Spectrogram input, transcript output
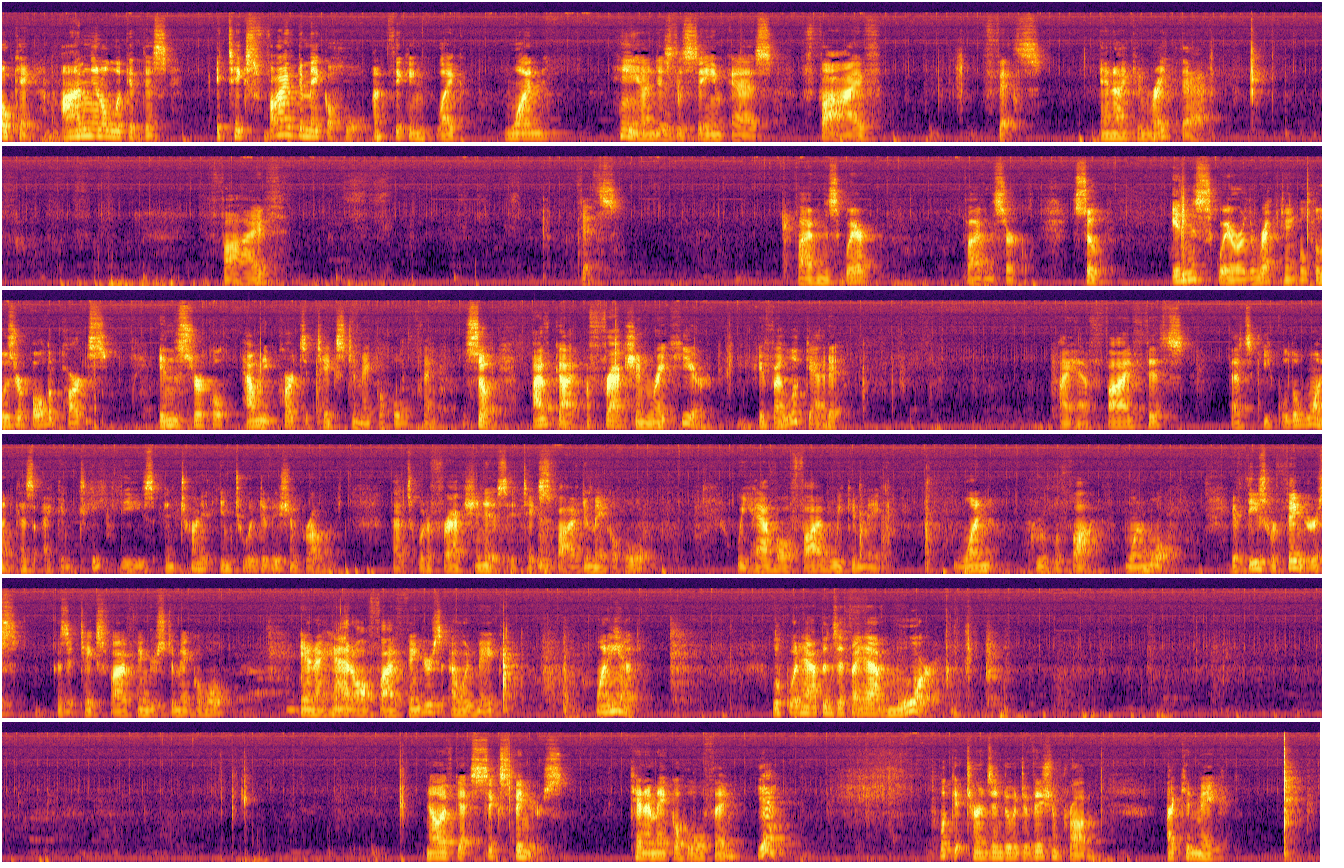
Okay, I'm gonna look at this. It takes five to make a whole. I'm thinking like one hand is the same as five fifths. And I can write that five fifths. Five in the square, five in the circle. So in the square or the rectangle, those are all the parts. In the circle, how many parts it takes to make a whole thing. So I've got a fraction right here. If I look at it, I have 5 fifths. That's equal to 1 because I can take these and turn it into a division problem. That's what a fraction is. It takes 5 to make a whole. We have all 5. We can make one group of 5, one whole. If these were fingers, because it takes 5 fingers to make a whole, and I had all 5 fingers, I would make one hand. Look what happens if I have more. Now I've got six fingers. Can I make a whole thing? Yeah. Look, it turns into a division problem. I can make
